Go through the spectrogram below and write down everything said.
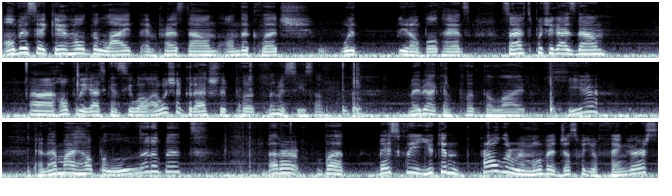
Obviously i can't hold the light and press down on the clutch with you know both hands. So i have to put you guys down. Uh, hopefully you guys can see well. I wish i could actually put let me see something. Maybe i can put the light here. And that might help a little bit better. But basically you can probably remove it just with your fingers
